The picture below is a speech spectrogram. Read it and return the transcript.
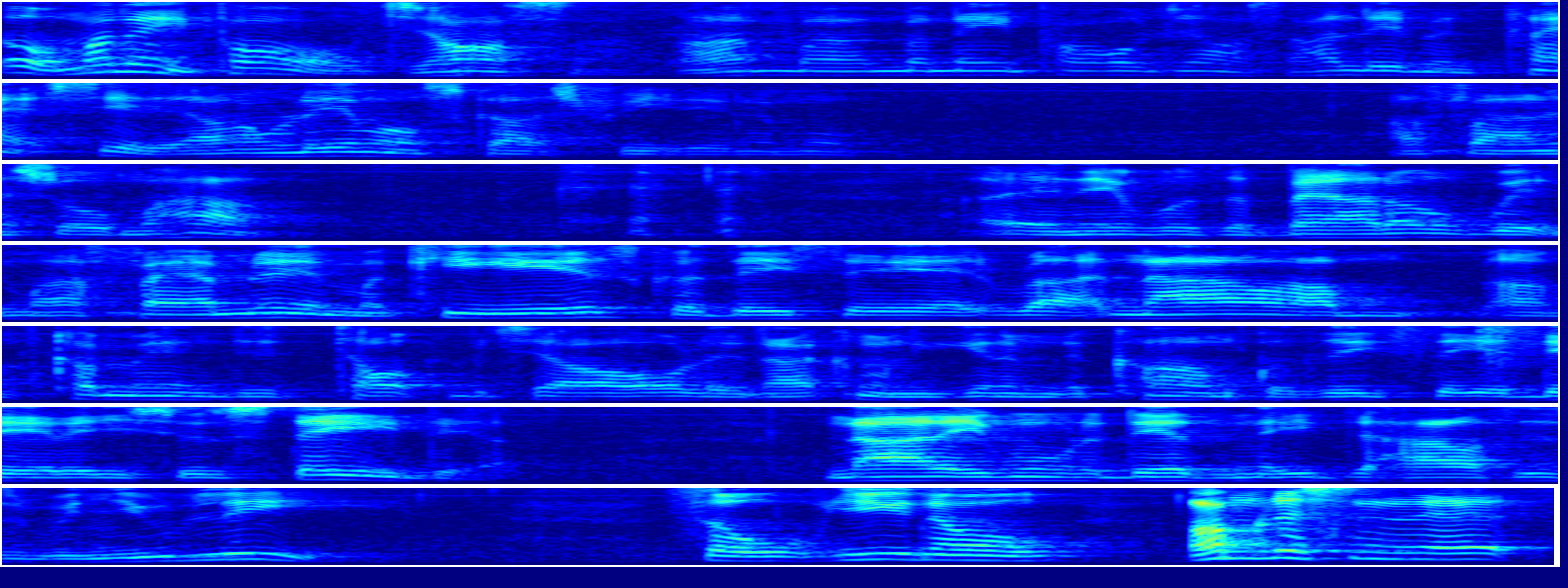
Oh, my name Paul Johnson. I'm, uh, my name Paul Johnson. I live in Plant City. I don't live on Scott Street anymore. I finally sold my house. And it was a battle with my family and my kids, cause they said, right now, I'm, I'm coming to talk with y'all, and I couldn't get them to come, cause they said that they should've stayed there. Now they wanna designate the houses when you leave. So, you know, I'm listening to that.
